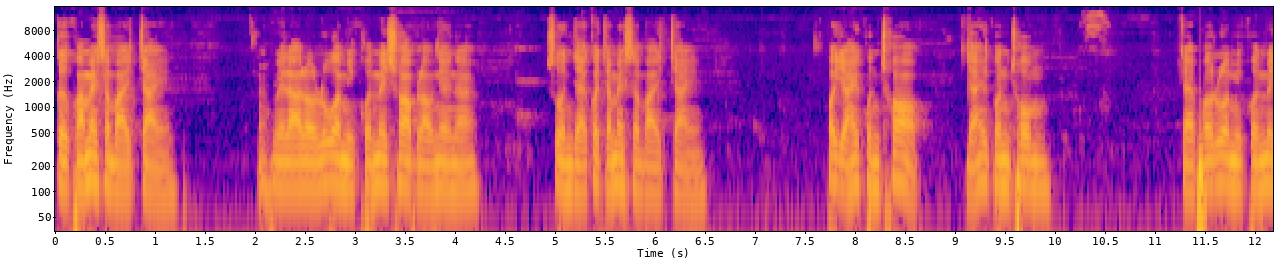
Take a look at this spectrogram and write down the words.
เกิดความไม่สบายใจ เวลาเรารู้ว่ามีคนไม่ชอบเราเนี่ยนะ ส่วนใหญ่ก็จะไม่สบายใจ เพราะอยากให้คนชอบ อยากให้คนชม แต่พอรู้ว่ามีคนไม่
